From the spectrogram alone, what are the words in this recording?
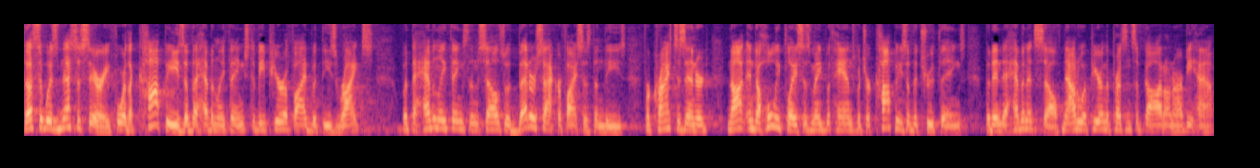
Thus it was necessary for the copies of the heavenly things to be purified with these rites, but the heavenly things themselves with better sacrifices than these. For Christ has entered not into holy places made with hands, which are copies of the true things, but into heaven itself, now to appear in the presence of God on our behalf.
